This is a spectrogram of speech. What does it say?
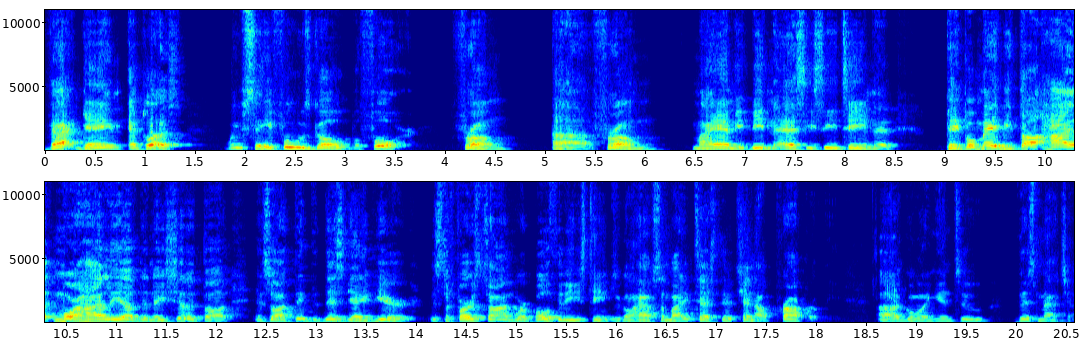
that game and plus we've seen fools go before from uh, from Miami beating the SEC team that people maybe thought high, more highly of than they should have thought. And so I think that this game here is the first time where both of these teams are going to have somebody test their chin out properly uh, going into this matchup.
